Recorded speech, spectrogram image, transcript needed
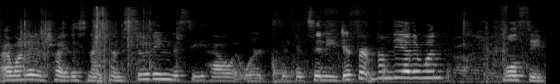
I wanted to try this nighttime soothing to see how it works. If it's any different from the other one, we'll see.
